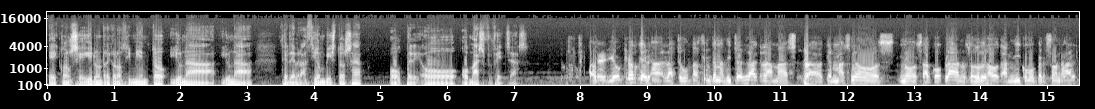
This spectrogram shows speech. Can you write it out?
eh, conseguir un reconocimiento y una, y una celebración vistosa o, o, más fechas? A ver, yo creo que la, segunda opción que me has dicho es la, la más la que más nos, nos acopla a nosotros, a, mí como personal,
